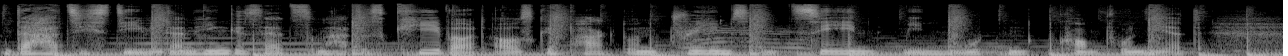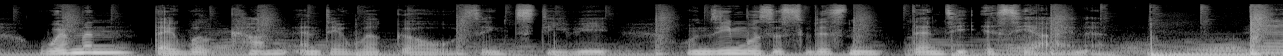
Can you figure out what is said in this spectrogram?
Und da hat sich Stevie dann hingesetzt und hat das Keyboard ausgepackt und Dreams in zehn Minuten komponiert. Women, they will come and they will go, singt Stevie. Und sie muss es wissen, denn sie ist ja eine.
